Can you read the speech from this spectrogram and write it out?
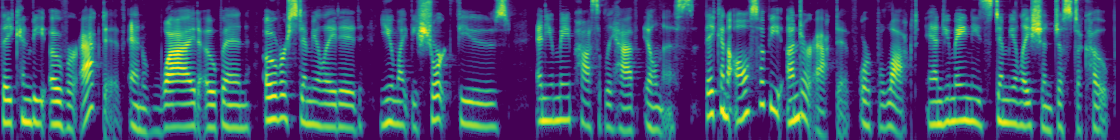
they can be overactive and wide open, overstimulated. You might be short fused and you may possibly have illness. They can also be underactive or blocked, and you may need stimulation just to cope.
